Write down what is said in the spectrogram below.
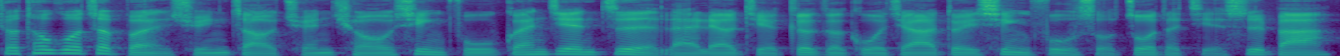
就透过这本《寻找全球幸福关键字》来了解各个国家对幸福所做的解释吧。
